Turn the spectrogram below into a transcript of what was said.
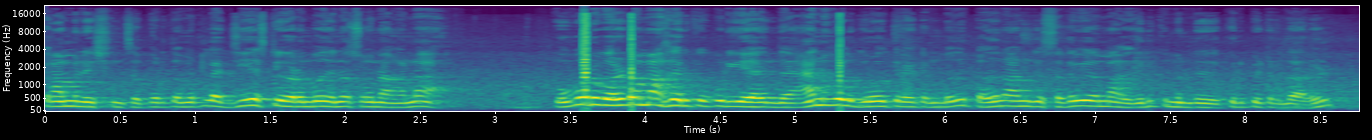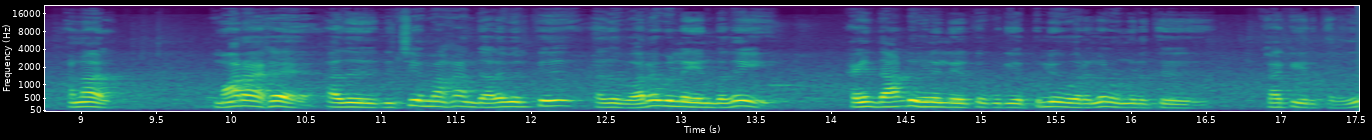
காம்பினேஷன்ஸை பொறுத்த மட்டும் ஜிஎஸ்டி வரும்போது என்ன சொன்னாங்கன்னா ஒவ்வொரு வருடமாக இருக்கக்கூடிய இந்த ஆனுவல் க்ரோத் ரேட் என்பது பதினான்கு சதவீதமாக இருக்கும் என்று குறிப்பிட்டிருந்தார்கள். ஆனால் மாறாக அது நிச்சயமாக அந்த அளவிற்கு அது வரவில்லை என்பதை ஐந்து ஆண்டுகளில் இருக்கக்கூடிய புள்ளி விவரங்கள் உங்களுக்கு காட்டியிருக்கிறது.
